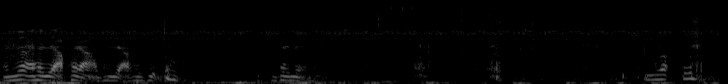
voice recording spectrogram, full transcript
อันนี้ขยะขยะขยะขึ้นใช่ไหมวะตุ้นอัน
